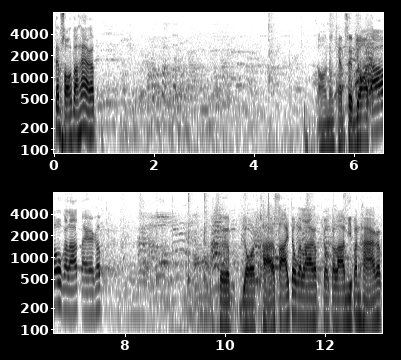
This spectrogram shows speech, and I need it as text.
เต็มสองต่อห้าครับ อ๋อ น้องแคมป์เสิร์ฟยอด เอ้ากะลาแตกครับ เสิร์ฟยอดขาซ้ายเจ้ากะลาครับ เจ้ากะลามีปัญหาครับ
